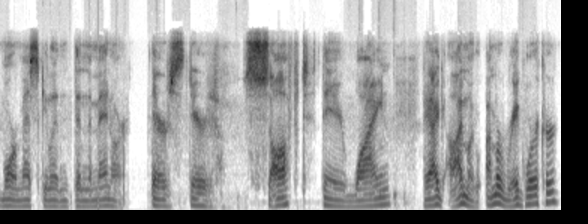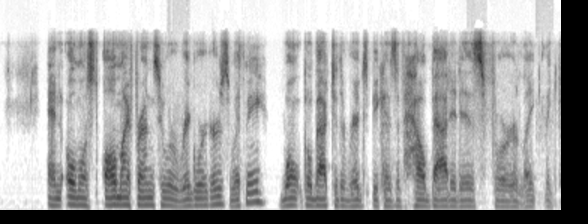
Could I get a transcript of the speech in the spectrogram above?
more masculine than the men are. They're they're soft they whine. Like I, i'm a i'm a rig worker and almost all my friends who are rig workers with me won't go back to the rigs because of how bad it is for like like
